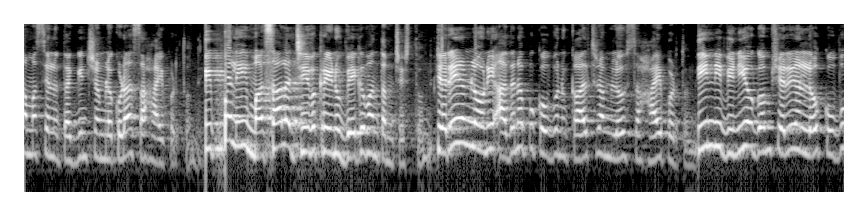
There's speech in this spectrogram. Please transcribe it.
సమస్యలను తగ్గించడంలో కూడా సహాయపడుతుంది. పిప్పలి కణాల జీవక్రియను వేగవంతం చేస్తుంది. శరీరంలోని అదనపు కొవ్వును కాల్చడంలో సహాయపడుతుంది. దీన్ని వినియోగం శరీరంలో కొవ్వు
